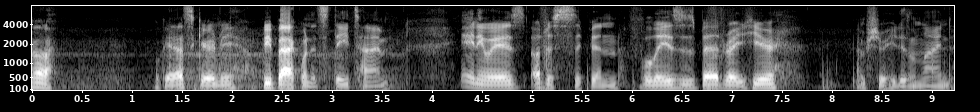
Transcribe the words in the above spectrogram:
Ah, okay, that scared me. Be back when it's daytime. Anyways, I'll just sleep in Blaze's bed right here. I'm sure he doesn't mind.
